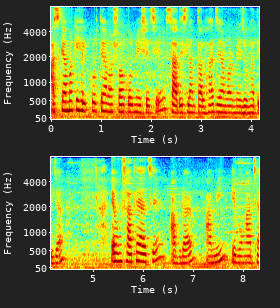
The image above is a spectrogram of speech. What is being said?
আজকে আমাকে হেল্প করতে আমার সহকর্মী এসেছে, সাদ ইসলাম তালহা, যে আমার মেজ ভাতিজা। এবং সাথে আছে আবরার, আমি এবং আছে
